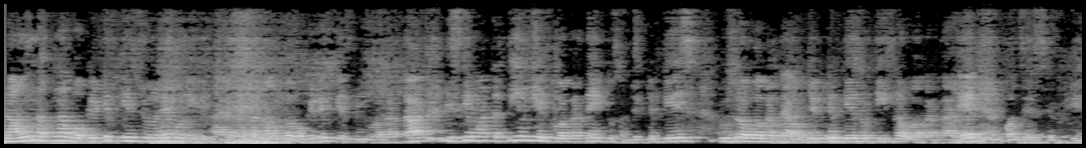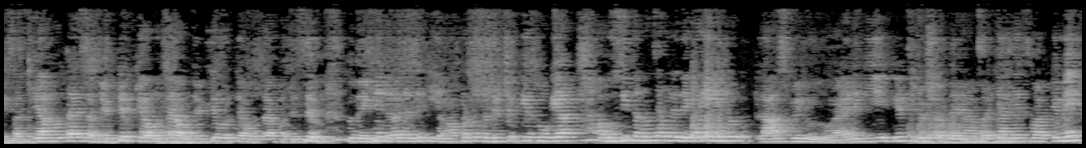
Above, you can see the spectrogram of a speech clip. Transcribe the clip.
नाउन अपना वोकेटिव केस जो है, वो नहीं दिखाया जाता। नाउन का वोकेटिव केस नहीं हुआ करता इसके मात्र तीन केस हुआ करते हैं, एक तो सब्जेक्टिव केस दूसरा हुआ करता है ऑब्जेक्टिव केस और तीसरा हुआ करता है पॉजिटिव केस अब क्या होता है? सब्जेक्टिव क्या होता है? ऑब्जेक्टिव और क्या होता है पॉजिटिव तो देखें जरा, जैसे कि यहाँ पर तो सब्जेक्टिव केस हो गया। अब उसी तरह से हमने देखा, ये जो लास्ट में यूज़ हो रहा है यानी कि ये इट जो शब्द है यहाँ पर क्या है इस वाक्य में?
